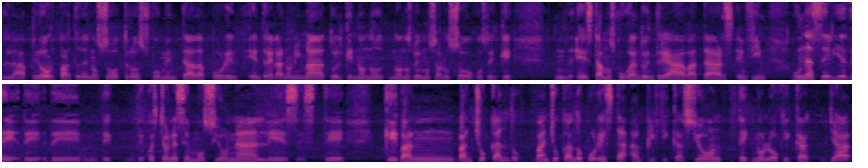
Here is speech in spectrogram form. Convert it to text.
la peor parte de nosotros fomentada por entre el anonimato, el que no, no, no nos vemos a los ojos, en que estamos jugando entre avatars, en fin, una serie de, de, de, cuestiones emocionales, este que van, van chocando, van chocando por esta amplificación tecnológica ya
